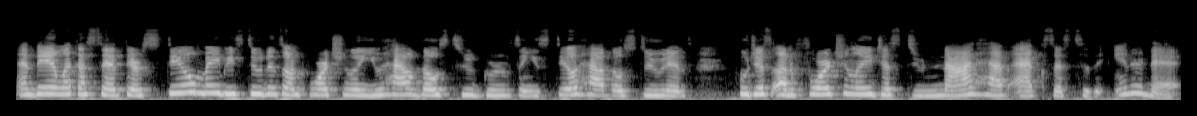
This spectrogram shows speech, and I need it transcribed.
And then, like I said, there's still maybe students, unfortunately, you have those two groups and you still have those students who just unfortunately just do not have access to the internet.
